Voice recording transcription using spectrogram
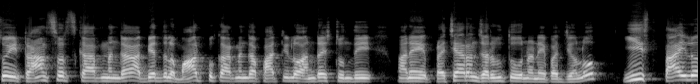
సో ఈ ట్రాన్స్ఫర్స్ కారణంగా అభ్యర్థుల మార్పు కారణంగా పార్టీలో అన్రెస్ట్ ఉంది అనే ప్రచారం జరుగుతూ ఉన్న నేపథ్యంలో ఈ స్థాయిలో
